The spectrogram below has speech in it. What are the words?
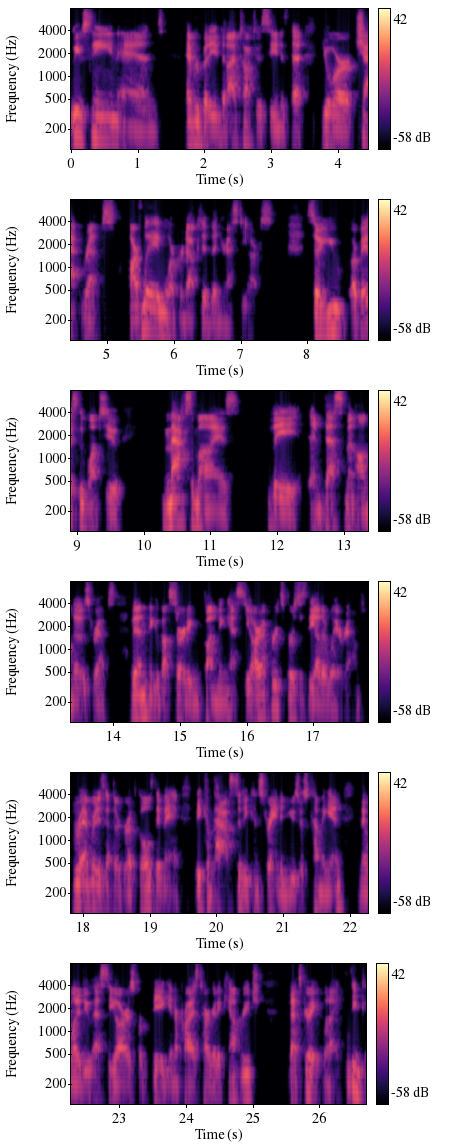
we've seen and everybody that I've talked to has seen is that your chat reps are way more productive than your SDRs. So you are basically want to maximize the investment on those reps, then think about starting funding SDR efforts versus the other way around. Everybody's got their growth goals. They may be capacity constrained and users coming in and they want to do SDRs for big enterprise target account reach. That's great. What I think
